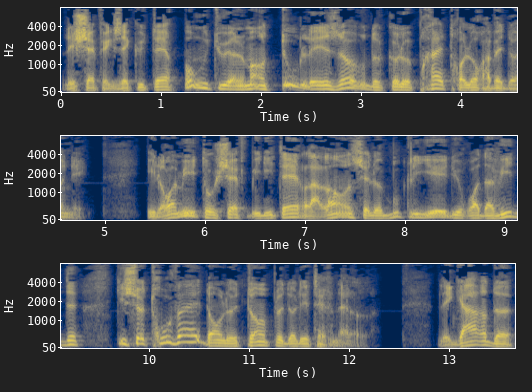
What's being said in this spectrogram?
Les chefs exécutèrent ponctuellement tous les ordres que le prêtre leur avait donnés. Il remit au chef militaire la lance et le bouclier du roi David, qui se trouvait dans le temple de l'Éternel. Les gardes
